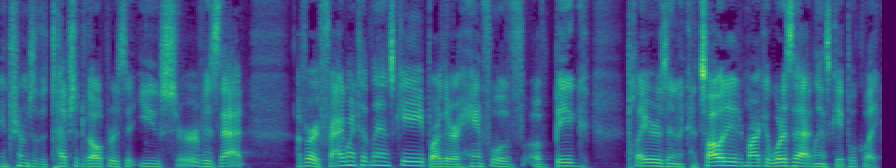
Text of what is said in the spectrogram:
in terms of the types of developers that you serve is that a very fragmented landscape? Are there a handful of, of big players in a consolidated market? What does that landscape look like?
